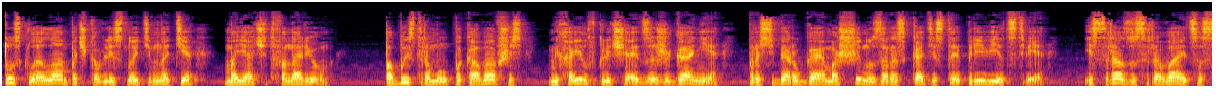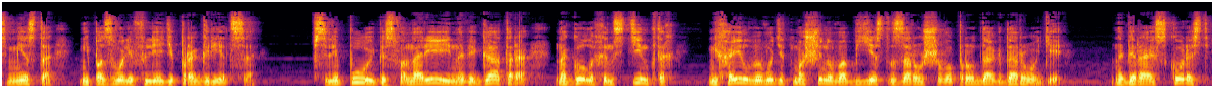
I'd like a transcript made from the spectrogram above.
Тусклая лампочка в лесной темноте маячит фонарем. По-быстрому упаковавшись, Михаил включает зажигание, про себя ругая машину за раскатистое приветствие, и сразу срывается с места, не позволив леди прогреться. Вслепую, без фонарей и навигатора, на голых инстинктах, Михаил выводит машину в объезд заросшего пруда к дороге. Набирая скорость,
